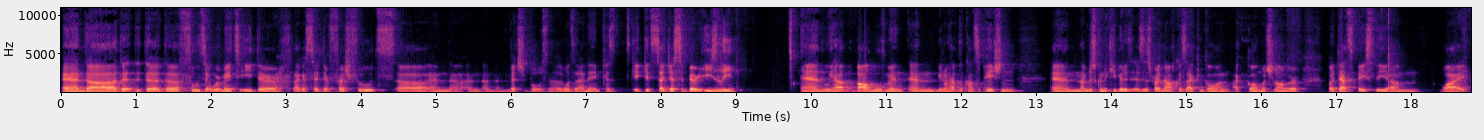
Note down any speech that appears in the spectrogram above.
And uh, the, the the foods that we're made to eat they're like i said they're fresh foods uh, and, uh, and, and and vegetables and other ones that i named because it gets digested very easily. And we have bowel movement and we don't have the constipation and I'm just going to keep it as, as this right now because I can go on I can go on much longer. But that's basically um, why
